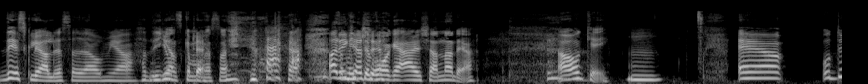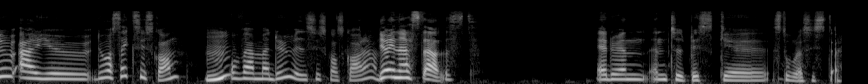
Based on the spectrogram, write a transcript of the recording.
det skulle jag aldrig säga om jag hade gjort det. är ganska många som, ja, som inte vågar erkänna det. Ja okej. Okay. Mm. Eh, och du är ju, du har sex syskon. Mm. Och vem är du i syskonskaran? Jag är näst äldst. Är du en, en typisk eh, stora syster?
